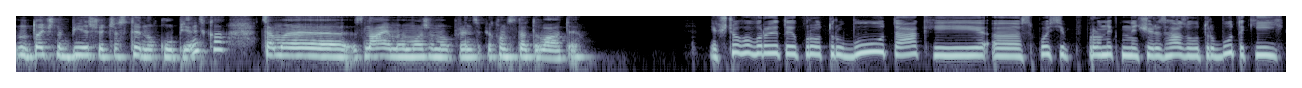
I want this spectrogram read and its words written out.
ну, точно більшу частину Куп'янська, це ми знаємо можемо в принципі констатувати. Якщо говорити про трубу, так і е, спосіб проникнення через газову трубу, такий,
